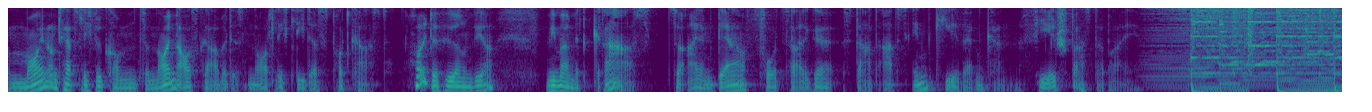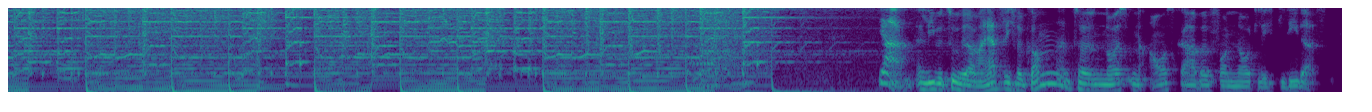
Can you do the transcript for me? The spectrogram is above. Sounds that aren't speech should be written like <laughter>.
Moin und herzlich willkommen zur neuen Ausgabe des Nordlicht Leaders Podcast. Heute hören wir, wie man mit Gras zu einem der Vorzeige-Startups in Kiel werden kann. Viel Spaß dabei! Ja, liebe Zuhörer, herzlich willkommen zur neuesten Ausgabe von Nordlicht Leaders.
